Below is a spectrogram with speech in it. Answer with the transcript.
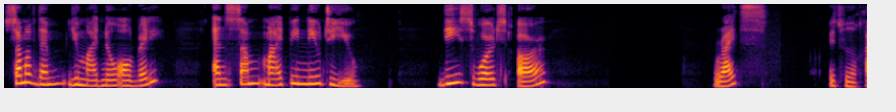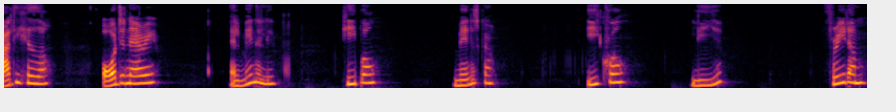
Some of them you might know already, and some might be new to you. These words are rights, betyder rettigheder, ordinary, almindelig, people, mennesker, equal, lige, freedom,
